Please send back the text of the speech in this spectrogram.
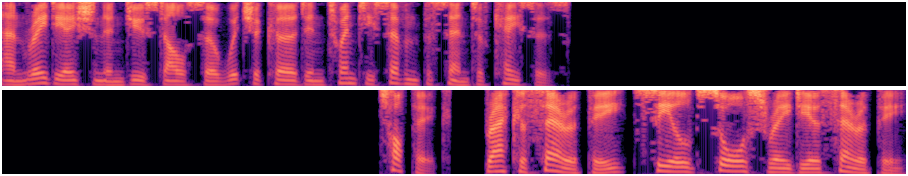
and radiation-induced ulcer which occurred in 27% of cases. Brachytherapy sealed source radiotherapy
